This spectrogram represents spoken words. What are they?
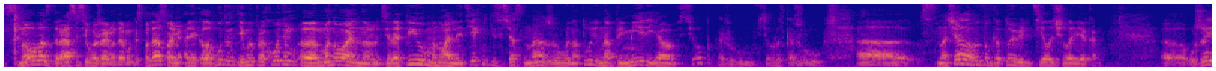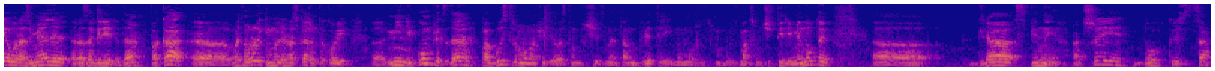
Снова здравствуйте, уважаемые дамы и господа, с вами Олег Алавудин, и мы проходим э, мануальную терапию, мануальные техники сейчас на живой натуре, на примере я вам все покажу, все расскажу. Э, сначала мы подготовили тело человека, э, уже его размяли, разогрели, да, пока э, в этом ролике мы расскажем такой э, мини-комплекс, да, по-быстрому. Вообще делается там считанное там 2-3, ну может быть максимум 4 минуты, э, для спины от шеи до крестца.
